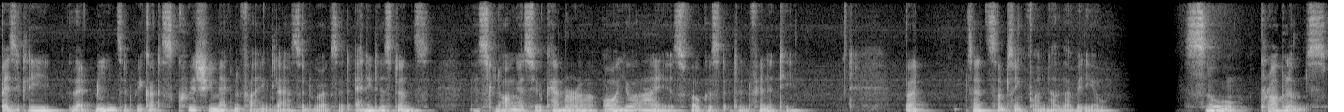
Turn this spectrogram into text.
Basically, that means that we got a squishy magnifying glass that works at any distance as long as your camera or your eye is focused at infinity. But that's something for another video. So, problems.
